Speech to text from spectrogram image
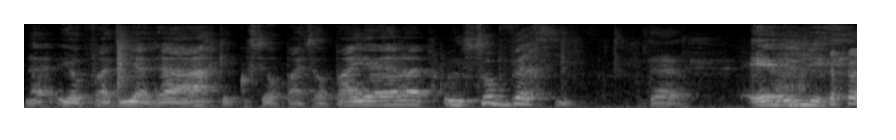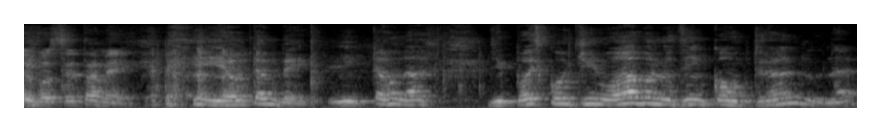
né, eu fazia já arte com seu pai. Seu pai era um subversivo. É. Ele, Você também. e eu também. Então nós depois continuamos nos encontrando, né?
